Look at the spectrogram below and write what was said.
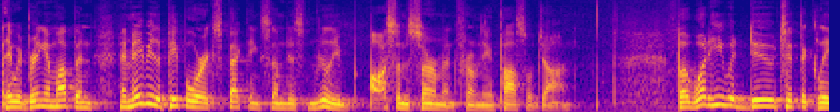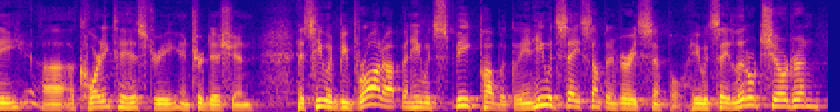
they would bring him up, and and maybe the people were expecting some just really awesome sermon from the apostle John. But what he would do typically, uh, according to history and tradition, is he would be brought up and he would speak publicly, and he would say something very simple. He would say, Little children,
